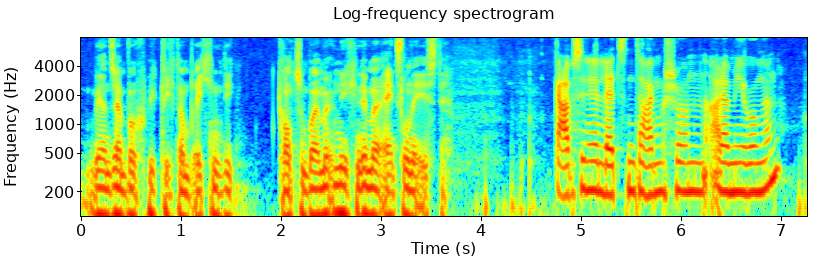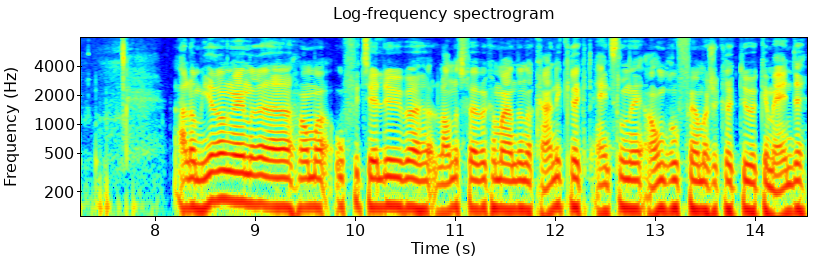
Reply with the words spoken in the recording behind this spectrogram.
werden sie einfach wirklich, dann brechen die ganzen Bäume nicht immer einzelne Äste. Gab es in den letzten Tagen schon Alarmierungen? Alarmierungen äh, haben wir offiziell über Landesfeuerwehrkommando noch keine gekriegt. Einzelne Anrufe haben wir schon gekriegt über Gemeinde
